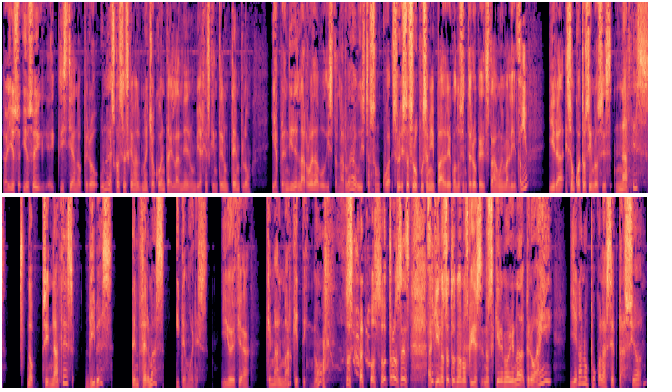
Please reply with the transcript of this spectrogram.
yo soy, yo soy eh, cristiano, pero una de las cosas que más me chocó en Tailandia en un viaje es que entré a un templo y aprendí de la rueda budista. La rueda budista son cuatro. Esto se lo puse a mi padre cuando se enteró que estaba muy malito. ¿Sí? Y era, son cuatro símbolos. Es naces, no, sí, naces, vives, te enfermas y te mueres. Y yo decía, qué mal marketing, ¿no? O sea, nosotros es, aquí nosotros no nos no se quiere morir nada, pero ahí llegan un poco a la aceptación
